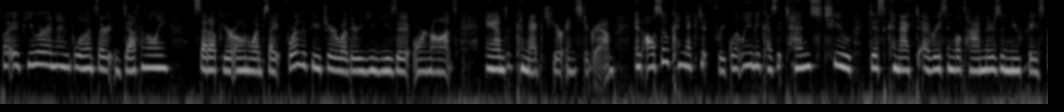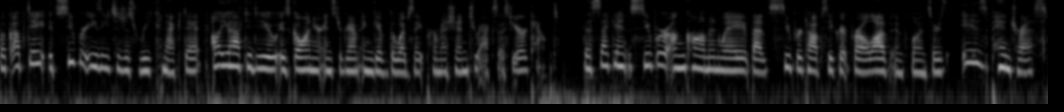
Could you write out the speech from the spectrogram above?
But if you are an influencer, definitely set up your own website for the future, whether you use it or not, and connect your Instagram. And also connect it frequently because it tends to disconnect every single time there's a new Facebook update. It's super easy to just reconnect it. All you have to do is go on your Instagram and give the website permission to access your account. The second super uncommon way that's super top secret for a lot of influencers is Pinterest.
